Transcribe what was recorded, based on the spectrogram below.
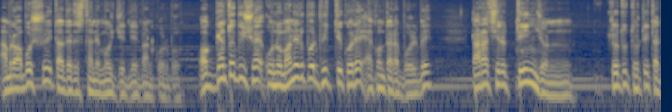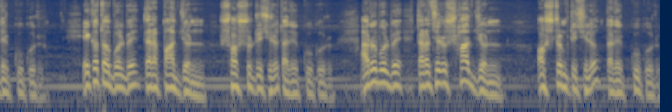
আমরা অবশ্যই তাদের স্থানে মসজিদ নির্মাণ করব। অজ্ঞাত বিষয়ে অনুমানের উপর ভিত্তি করে এখন তারা বলবে তারা ছিল তিনজন। চতুর্থটি তাদের কুকুর। একথাও বলবে, তারা পাঁচজন। ষষ্ঠটি ছিল তাদের কুকুর। আরও বলবে, তারা ছিল সাতজন। অষ্টমটি ছিল তাদের কুকুর।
